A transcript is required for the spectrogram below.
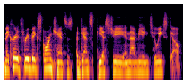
and they created three big scoring chances against PSG in that meeting two weeks ago.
